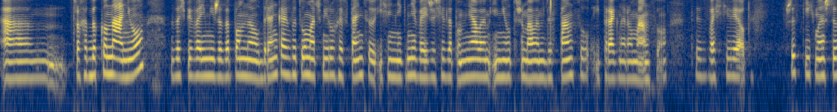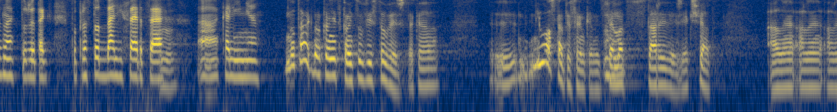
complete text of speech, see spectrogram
em, trochę dokonaniu. Zaśpiewaj mi, że zapomnę o udrękach, wytłumacz mi ruchy w tańcu i się nie gniewaj, że się zapomniałem i nie utrzymałem dystansu i pragnę romansu. To jest właściwie o tych wszystkich mężczyznach, którzy tak po prostu oddali serce Mhm. a, Kalinie. No tak, no koniec końców jest to, wiesz, taka y, miłosna piosenka, więc temat stary, wiesz, jak świat. Ale, ale, ale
